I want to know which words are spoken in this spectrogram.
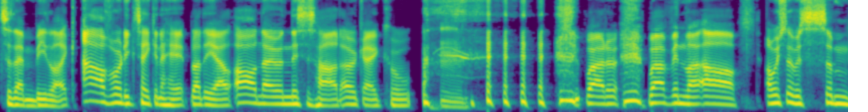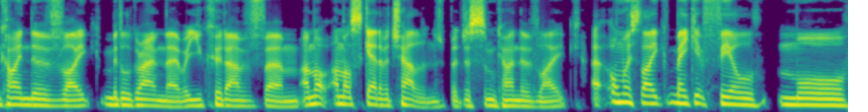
To then be like, oh, I've already taken a hit, bloody hell. Oh, no, and this is hard. Okay, cool. Hmm. where, where I've been like, oh, I wish there was some kind of like middle ground there where you could have. Um, I'm not, I'm not scared of a challenge, but just some kind of like, uh, almost like make it feel more.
